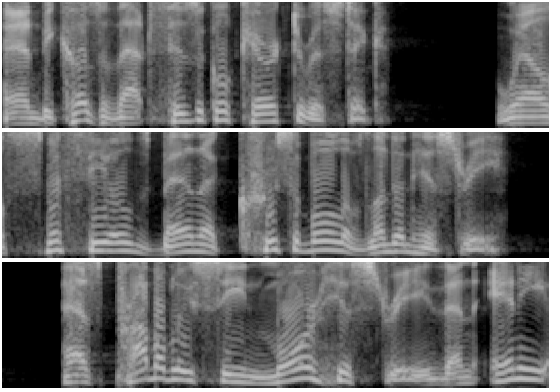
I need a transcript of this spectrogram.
and because of that physical characteristic, well, Smithfield's been a crucible of London history, has probably seen more history than any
